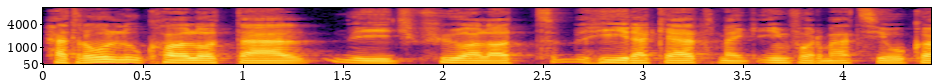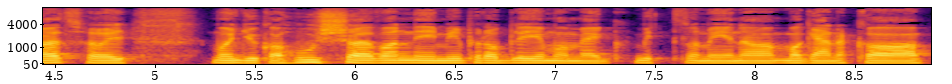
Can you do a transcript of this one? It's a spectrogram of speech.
hát róluk hallottál így fű alatt híreket, meg információkat, hogy mondjuk a hússal van némi probléma, meg mit tudom én, a magának a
